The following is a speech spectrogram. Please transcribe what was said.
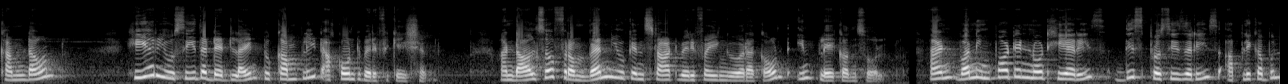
come down. Here you see the deadline to complete account verification and also from when you can start verifying your account in Play Console. And one important note here is this procedure is applicable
